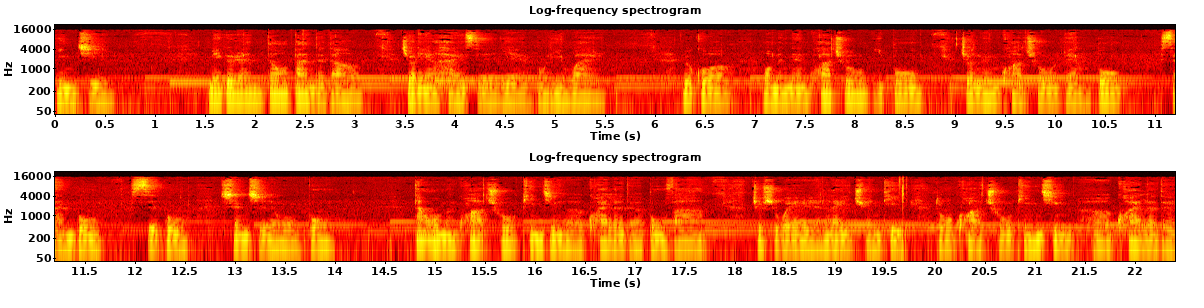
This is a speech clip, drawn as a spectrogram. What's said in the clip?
印记。每个人都办得到，就连孩子也不例外。如果我们能跨出一步，就能跨出两步、三步、四步，甚至五步。当我们跨出平静而快乐的步伐，就是为人类全体多跨出平静和快乐的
